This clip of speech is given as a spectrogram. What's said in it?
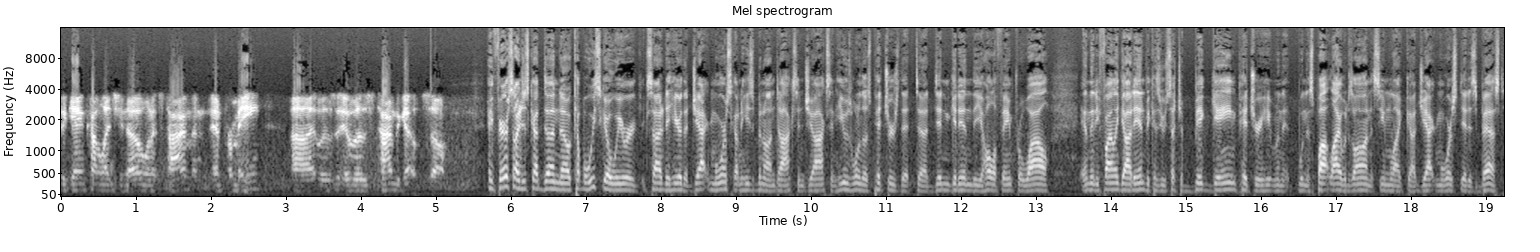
the game kind of lets you know when it's time, and and for me, uh, it was it was time to go. So. Hey, Ferris, I just got done uh, a couple weeks ago. We were excited to hear that Jack Morris got. He's been on Docs and Jocks, and he was one of those pitchers that uh, didn't get in the Hall of Fame for a while, and then he finally got in because he was such a big game pitcher. He, when it, when the spotlight was on, it seemed like uh, Jack Morris did his best.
